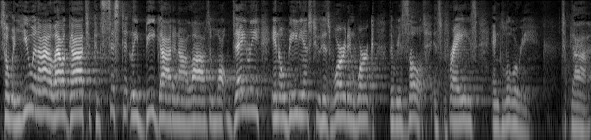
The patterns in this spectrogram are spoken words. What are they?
So when you and I allow God to consistently be God in our lives and walk daily in obedience to his word and work, the result is praise and glory to God.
